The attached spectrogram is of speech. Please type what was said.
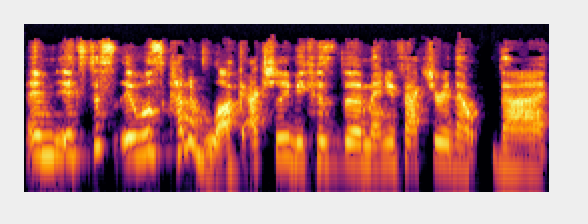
And it's just, it was kind of luck actually, because the manufacturer that, that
